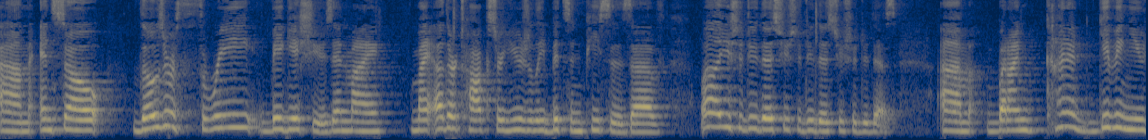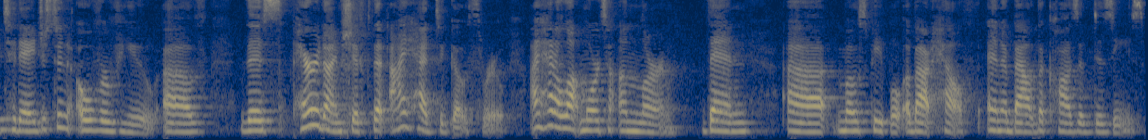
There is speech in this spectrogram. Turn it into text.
Um, and so those are three big issues. And my my other talks are usually bits and pieces of, well, you should do this, you should do this, you should do this. Um, but I'm kind of giving you today just an overview of this paradigm shift that I had to go through. I had a lot more to unlearn than uh, most people about health and about the cause of disease.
